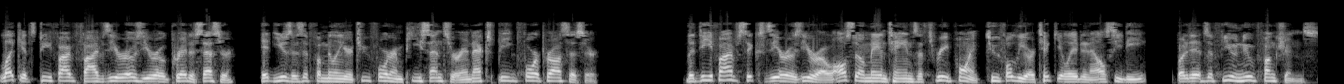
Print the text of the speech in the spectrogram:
Like its D5500 predecessor, it uses a familiar 24MP sensor and EXPEED 4 processor. The D5600 also maintains a 3.2 fully articulated LCD, but adds a few new functions.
